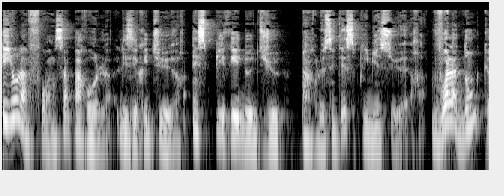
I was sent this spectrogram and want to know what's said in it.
Ayons la foi en sa parole, les Écritures, inspirées de Dieu par le Saint-Esprit, bien sûr. Voilà donc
